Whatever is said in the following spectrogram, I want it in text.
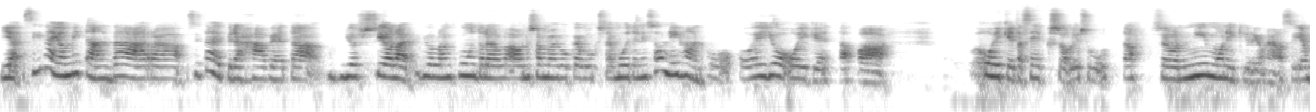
Ja siinä ei ole mitään väärää, sitä ei pidä hävetä. Jos siellä jollain kuuntelijalla on samoja kokemuksia ja muita, niin se on ihan ok. Ei ole oikea tapaa oikeaa seksuaalisuutta. Se on niin monikirjoinen asia.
